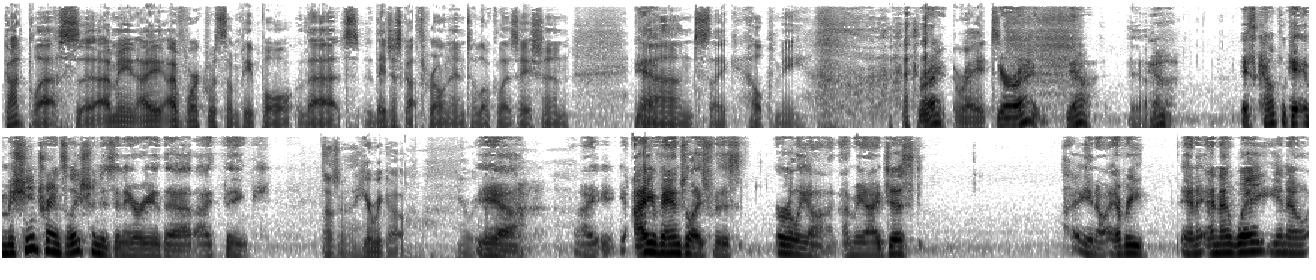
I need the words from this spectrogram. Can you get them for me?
God bless. I mean, I, I've worked with some people that they just got thrown into localization, yeah. and like, help me. right. right. You're right. Yeah. yeah. Yeah. It's complicated. And machine translation is an area that I think. I was gonna, here we go. Here we go. Yeah. I I evangelize for this early on. I mean, I just, you know, every, and in a way, you know,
